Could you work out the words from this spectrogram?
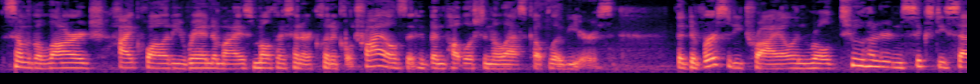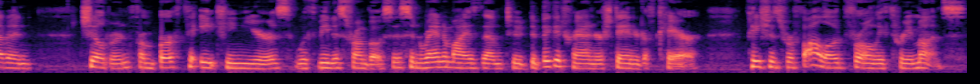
some of the large, high quality, randomized, multi-center clinical trials that have been published in the last couple of years? The Diversity trial enrolled 267 children from birth to 18 years with venous thrombosis and randomized them to dabigatran or standard of care. Patients were followed for only three months.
